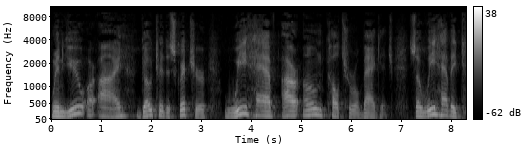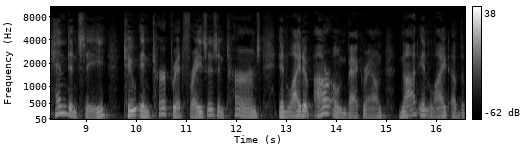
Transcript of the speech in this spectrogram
when you or I go to the Scripture, we have our own cultural baggage. So we have a tendency to interpret phrases and terms in light of our own background, not in light of the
